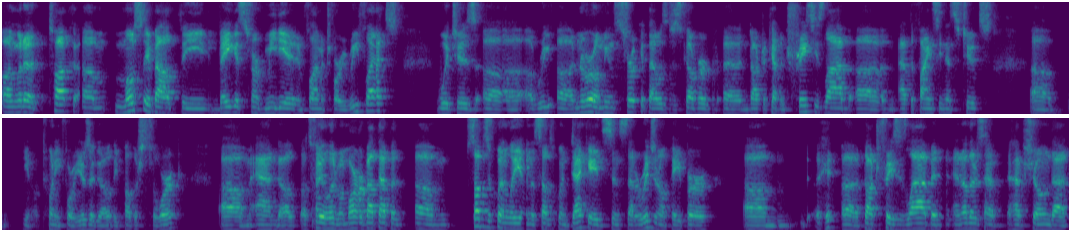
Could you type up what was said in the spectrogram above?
I'm going to talk um, mostly about the vagus nerve mediated inflammatory reflex, which is a, a, re, a neuroimmune circuit that was discovered in Dr. Kevin Tracey's lab uh, at the Feinstein Institutes, uh, you know, 24 years ago. They published the work. Um, and I'll, I'll, tell you a little bit more about that. But um, subsequently, in the subsequent decades since that original paper, um, uh, Dr. Tracey's lab and, and others have, have shown that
